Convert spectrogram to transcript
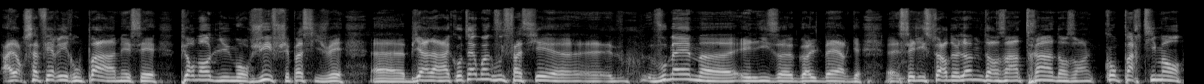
Alors, ça fait rire ou pas, hein, mais c'est purement de l'humour juif. Je sais pas si je vais euh, bien la raconter, à moins que vous le fassiez euh, vous-même, euh, Élise Goldberg. Euh, c'est l'histoire de l'homme dans un train, dans un compartiment,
